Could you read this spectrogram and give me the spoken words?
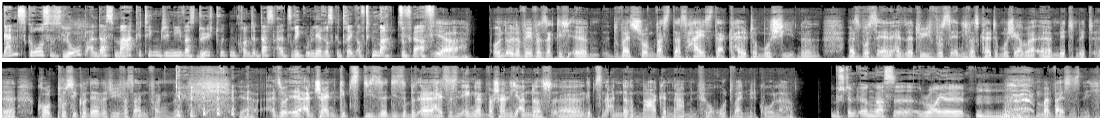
Ganz großes Lob an das Marketinggenie, was durchdrücken konnte, das als reguläres Getränk auf den Markt zu werfen. Ja, und, und auf jeden Fall sagte ich, ähm, du weißt schon, was das heißt, da kalte Muschi, ne? Weil es wusste er, also natürlich wusste er nicht, was kalte Muschi, aber äh, mit, mit äh, Cold Pussy konnte er natürlich was anfangen, ne? ja, also äh, anscheinend gibt's diese, diese, äh, heißt es in England wahrscheinlich anders, äh, gibt's einen anderen Markennamen für Rotwein mit Cola. Bestimmt irgendwas äh, Royal. Man weiß es nicht.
